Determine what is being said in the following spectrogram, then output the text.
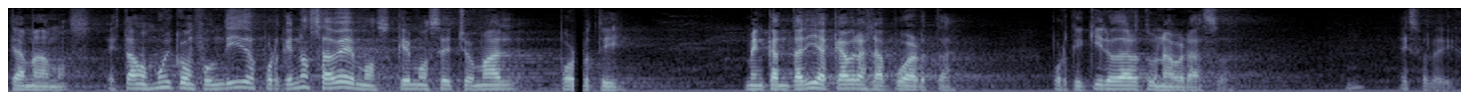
te amamos. Estamos muy confundidos porque no sabemos que hemos hecho mal por ti. Me encantaría que abras la puerta porque quiero darte un abrazo. Eso le dijo.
